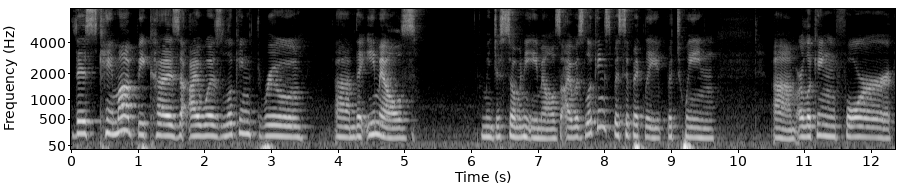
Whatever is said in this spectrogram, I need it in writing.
this came up because I was looking through um, the emails. I mean, just so many emails. I was looking specifically between, um, or looking for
